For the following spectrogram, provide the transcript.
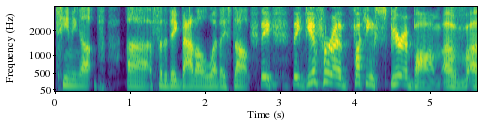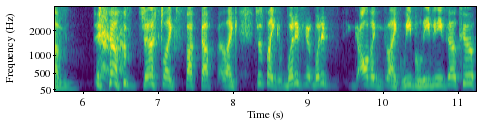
teaming up uh, for the big battle where they start. they they give her a fucking spirit bomb of of of just like fucked up like just like what if what if all the like we believe in you Goku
